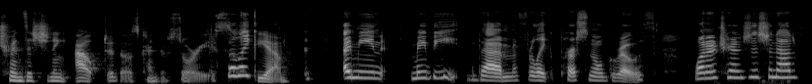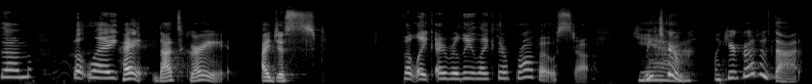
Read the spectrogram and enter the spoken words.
transitioning out to those kinds of stories. But like, Yeah, I mean, maybe them for like personal growth want to transition out of them, but like, hey, that's great. I just but like, I really like their Bravo stuff. me too. Yeah. Like you're good at that.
